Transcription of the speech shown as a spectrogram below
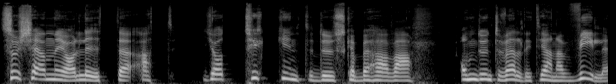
så känner jag lite att jag tycker inte du ska behöva, om du inte väldigt gärna vill,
